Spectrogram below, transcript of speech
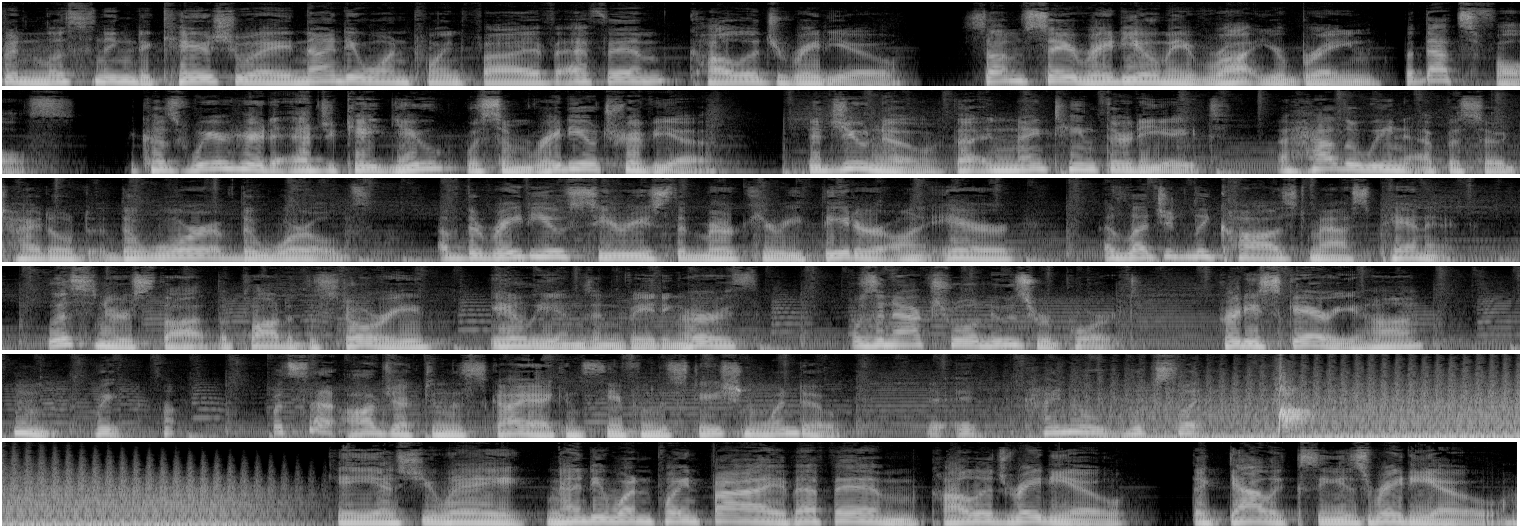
been listening to KSUA 91.5 FM College Radio. Some say radio may rot your brain, but that's false. Because we're here to educate you with some radio trivia. Did you know that in 1938, a Halloween episode titled The War of the Worlds of the radio series The Mercury Theater on Air allegedly caused mass panic? Listeners thought the plot of the story, aliens invading Earth, was an actual news report. Pretty scary, huh? Hmm, wait, huh? what's that object in the sky I can see from the station window? It, it kind of looks like. KSUA 91.5 FM College Radio, the Galaxy's Radio.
